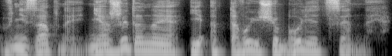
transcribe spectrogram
внезапное, неожиданное и оттого еще более ценное.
